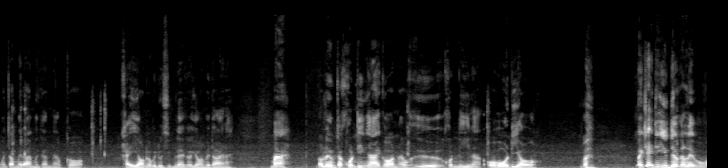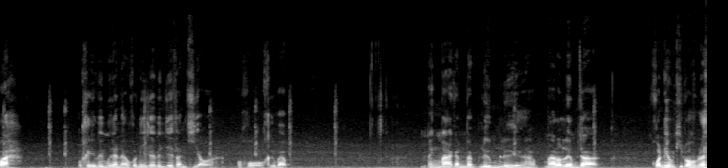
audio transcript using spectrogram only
ผมจำไม่ได้เหมือนกันนะครับ ก็ใครย้อนกลับไปดูคลิปแรกก็ย้อนไปได้นะ มา เราเริ่มจากคนที่ง่ายก่อนนะก็คือคนนี้นะโอ้โหเดี๋ยวไม่ไม่ใช่ที่ยืนเดียวกันเลยปะวะโอเคไม่เหมือนนะคนนี้ใช้เป็นเจสันเขียว โอ้โห คือแบบ แม่งมากันแบบลืมเลยนะครับ มาเราเริ่มจากคนที่ผมคิดว่าผมได้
